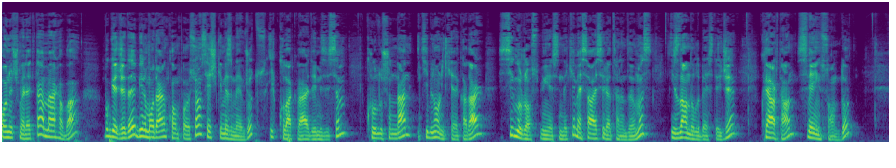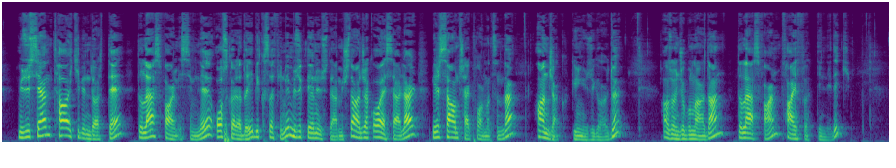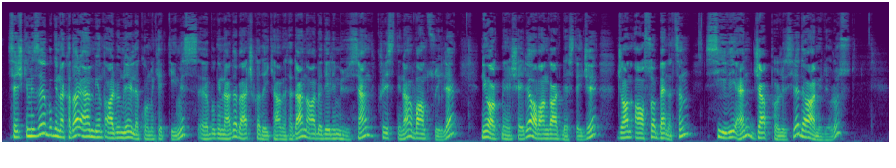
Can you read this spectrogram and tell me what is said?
13 Melek'ten merhaba. Bu gece de bir modern kompozisyon seçkimiz mevcut. İlk kulak verdiğimiz isim kuruluşundan 2012'ye kadar Sigur Ros bünyesindeki mesaisiyle tanıdığımız İzlandalı besteci Kjartan Sveinson'du. Müzisyen ta 2004'te The Last Farm isimli Oscar adayı bir kısa filmin müziklerini üstlenmişti. Ancak o eserler bir soundtrack formatında ancak gün yüzü gördü. Az önce bunlardan The Last Farm Fife'ı dinledik. Seçkimize bugüne kadar ambient albümleriyle konuk ettiğimiz, e, bugünlerde Belçika'da ikamet eden ABD'li müzisyen Christina Vantzu ile New York menşeli avantgard besteci John Also Bennett'ın CV and Jab projesiyle devam ediyoruz.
